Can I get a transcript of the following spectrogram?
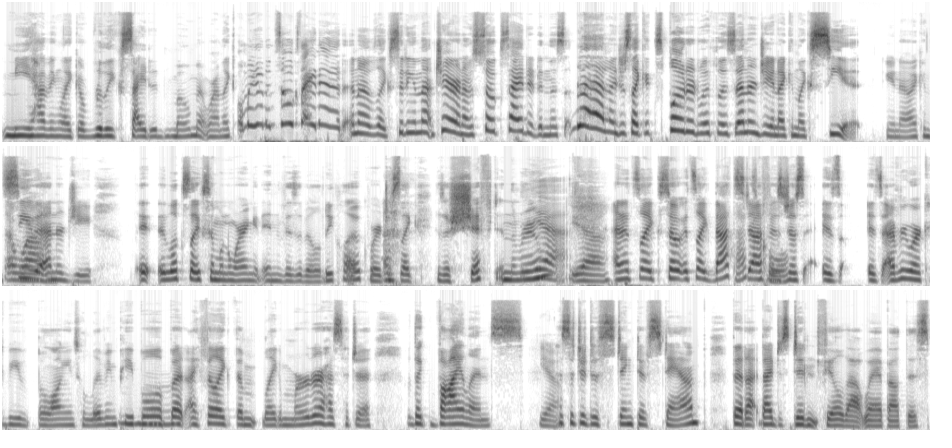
me having like a really excited moment where I'm like, oh my God, I'm so excited. And I was like sitting in that chair and I was so excited and this, blah, and I just like exploded with this energy and I can like see it. You know, I can Oh, see wow. the energy. It, it looks like someone wearing an invisibility cloak where it just like there's a shift in the room. Yeah. Yeah. And it's like so it's like that That's stuff is just is is everywhere could be belonging to living people, mm-hmm. but I feel like the like murder has such a like violence Yeah. has such a distinctive stamp that I, I just didn't feel that way about this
